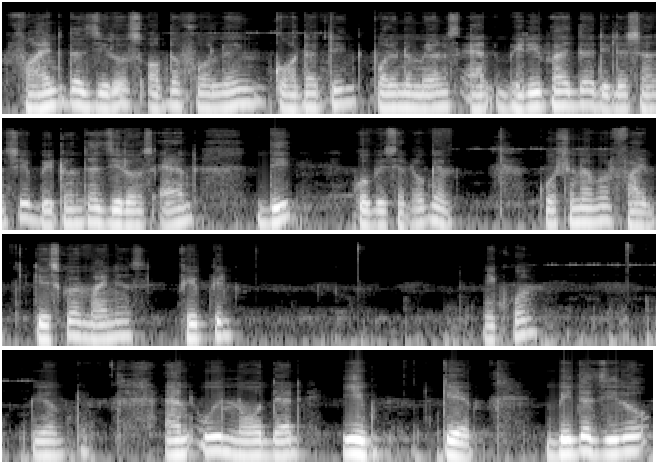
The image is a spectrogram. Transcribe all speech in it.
find the zeros of the following quadratic polynomials and verify the relationship between the zeros and the coefficient okay? Question number 5 t square minus 15 equal p of t. And we know that if k be the zero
